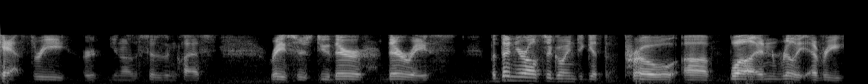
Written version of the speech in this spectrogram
Cat 3 or you know the Citizen class racers do their their race but then you're also going to get the pro, uh, well, and really every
